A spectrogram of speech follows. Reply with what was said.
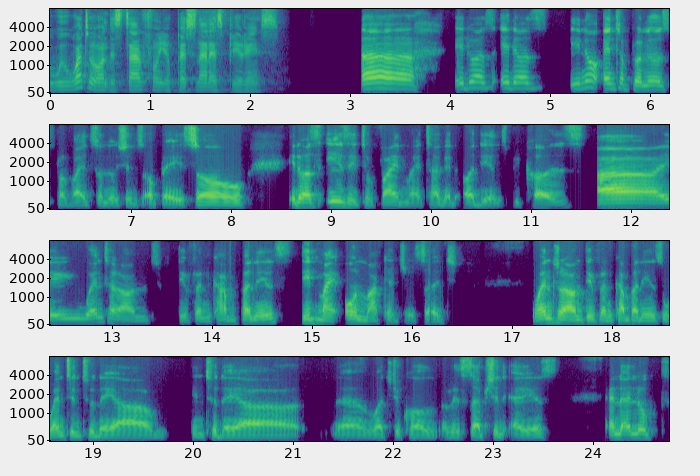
We want to understand from your personal experience. Uh, it was, it was, you know, entrepreneurs provide solutions, okay? So it was easy to find my target audience because I went around different companies, did my own market research, went around different companies, went into their um, into their uh, what you call reception areas, and I looked.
